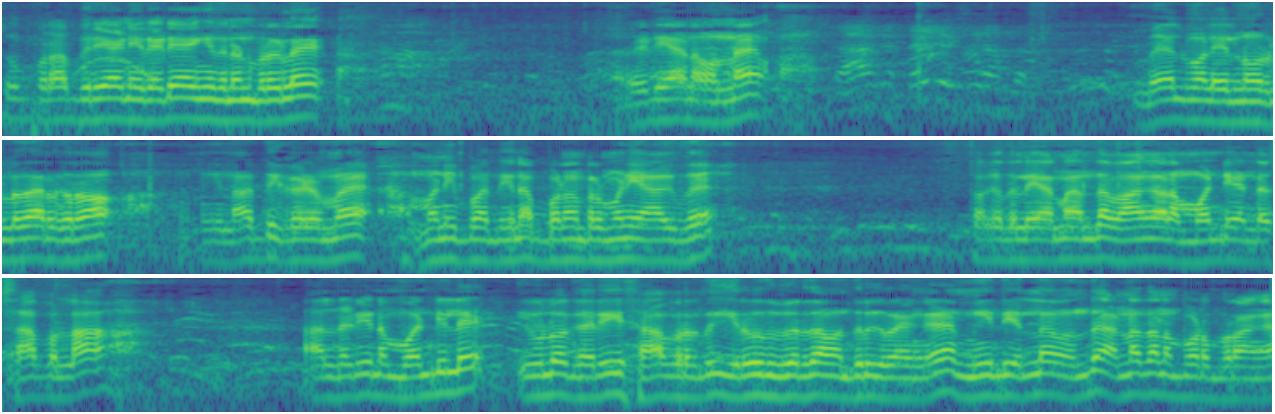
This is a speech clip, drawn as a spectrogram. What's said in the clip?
சூப்பராக பிரியாணி ரெடி ஆகிது நண்பர்களே. ரெடியான உடனே நூறில் தான் இருக்கிறோம். இன்றைக்கி ஞாயிற்றுக்கிழமை. மணி பார்த்தீங்கன்னா பன்னெண்டரை மணி ஆகுது. பக்கத்தில் யாருனா இருந்தால் வாங்க நம்ம வண்டி அண்டை சாப்பிட்லாம். ஆல்ரெடி நம்ம வண்டியில் இவ்வளோ கறி சாப்பிட்றதுக்கு இருபது பேர் தான் வந்திருக்கிறாங்க. மீதி எல்லாம் வந்து அன்னதானம் போட போகிறாங்க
